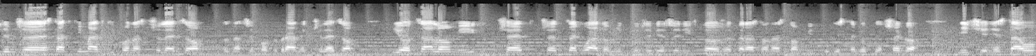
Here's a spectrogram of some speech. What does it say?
tym, że statki matki po nas przylecą, to znaczy po wybranych przylecą i ocalą ich przed, przed zagładą. Niektórzy wierzyli w to, że teraz to nastąpi 21. Nic się nie stało,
